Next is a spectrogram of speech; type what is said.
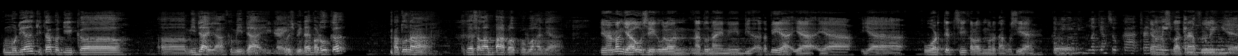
Kemudian kita pergi ke uh, Midai ya, ke Midai. Midai. Habis Midai baru ke Natuna, ke Selampa pelabuhannya. Ya memang jauh sih kepulauan Natuna ini di- eh, tapi ya ya ya ya worth it sih kalau menurut aku sih ya. Ke Apalagi buat yang suka yang traveling, suka emang traveling ya.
